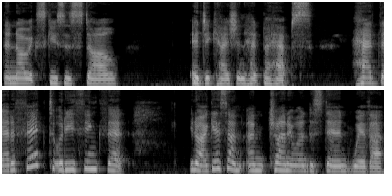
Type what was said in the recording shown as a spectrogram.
the no excuses style education had perhaps had that effect, or do you think that you know? I guess I'm I'm trying to understand whether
